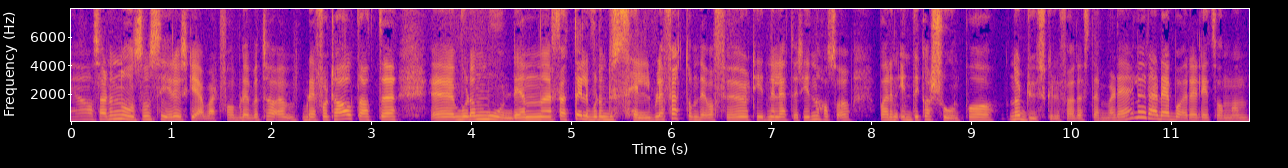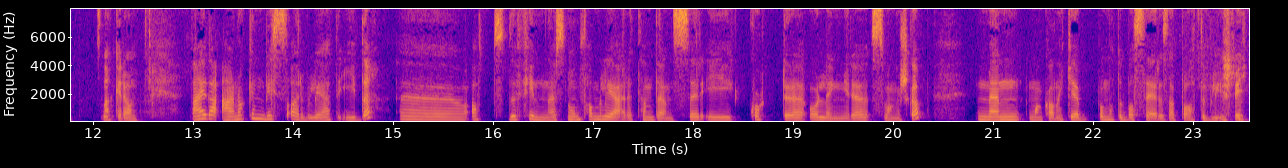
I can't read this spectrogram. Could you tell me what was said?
Ja, og så er det noen som sier, jeg husker jeg i hvert fall ble, ble fortalt, at eh, hvordan moren din fødte, eller hvordan du selv ble født, om det var før tiden eller etter tiden, også var en indikasjon på når du skulle føde. Stemmer det, eller er det bare litt sånn man snakker om? Nei, det er nok en viss arvelighet i det. eh, At det finnes noen familiære tendenser i kortere og lengre svangerskap. Men man kan ikke på en måte basere seg på at det blir slik.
